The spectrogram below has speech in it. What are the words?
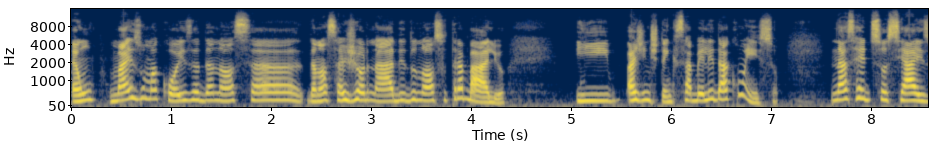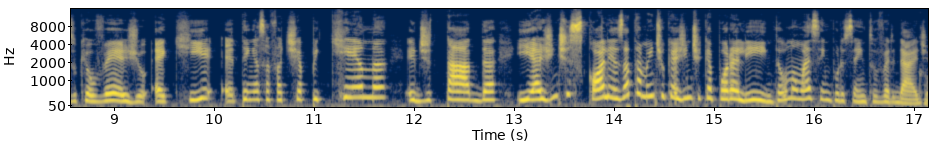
é um, mais uma coisa da nossa, da nossa jornada e do nosso trabalho. E a gente tem que saber lidar com isso. Nas redes sociais, o que eu vejo é que é, tem essa fatia pequena, editada, e a gente escolhe exatamente o que a gente quer pôr ali, então não é 100% verdade.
